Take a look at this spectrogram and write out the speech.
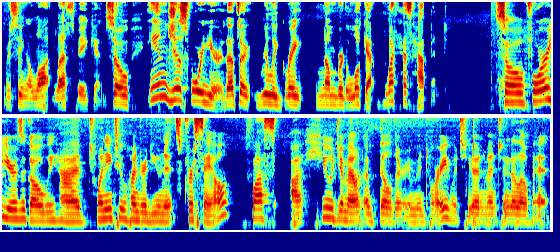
We're seeing a lot less vacant. So in just four years, that's a really great number to look at. What has happened? So, four years ago, we had 2,200 units for sale, plus a huge amount of builder inventory, which you had mentioned a little bit.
